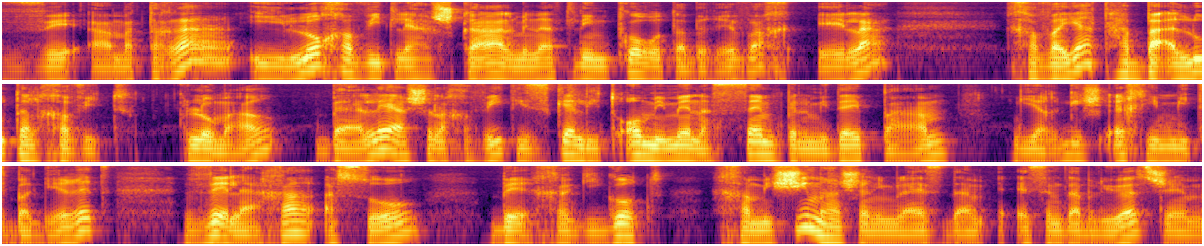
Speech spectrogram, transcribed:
והמטרה היא לא חבית להשקעה על מנת למכור אותה ברווח, אלא חוויית הבעלות על חבית. כלומר, בעליה של החבית יזכה לטעום ממנה סמפל מדי פעם, ירגיש איך היא מתבגרת, ולאחר עשור, בחגיגות 50 השנים ל-SMWS, שהם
